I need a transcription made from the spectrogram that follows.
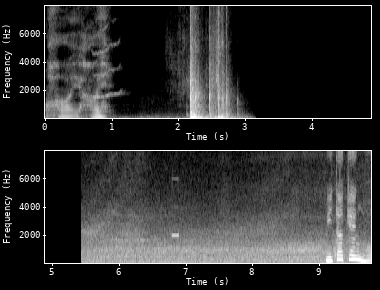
はいはい三田健吾。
